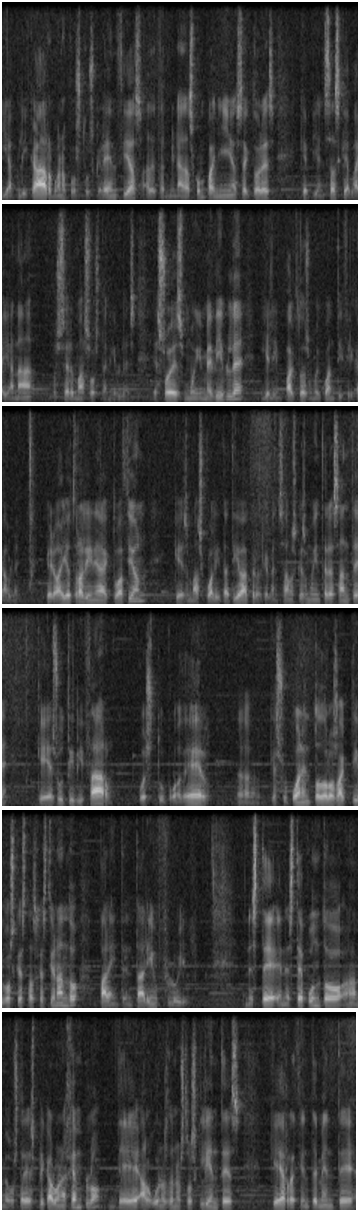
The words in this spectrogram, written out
y aplicar bueno, pues tus creencias a determinadas compañías, sectores que piensas que vayan a pues, ser más sostenibles. Eso es muy medible y el impacto es muy cuantificable. Pero hay otra línea de actuación que es más cualitativa, pero que pensamos que es muy interesante, que es utilizar pues, tu poder eh, que suponen todos los activos que estás gestionando para intentar influir. En este, en este punto eh, me gustaría explicar un ejemplo de algunos de nuestros clientes que recientemente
